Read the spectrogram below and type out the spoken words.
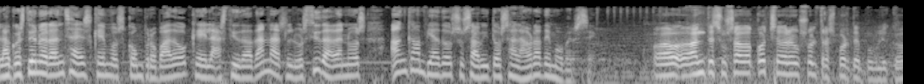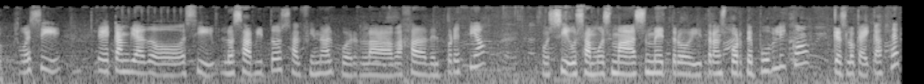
La cuestión, Arancha, es que hemos comprobado que las ciudadanas, los ciudadanos, han cambiado sus hábitos a la hora de moverse. Antes usaba coche, ahora uso el transporte público. Pues sí, he cambiado sí, los hábitos al final por la bajada del precio. Pues sí, usamos más metro y transporte público, que es lo que hay que hacer.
